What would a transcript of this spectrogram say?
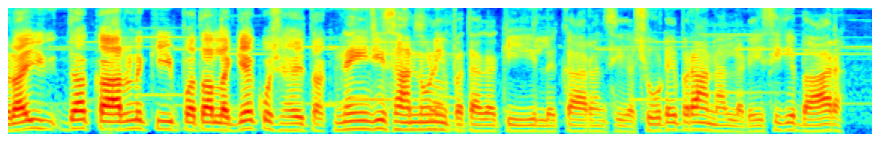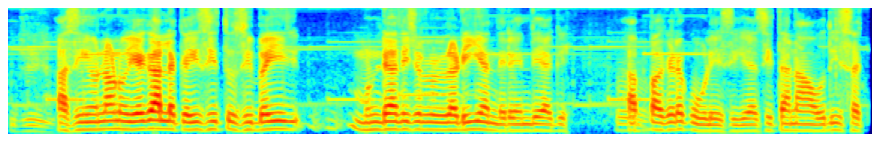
ਲੜਾਈ ਦਾ ਕਾਰਨ ਕੀ ਪਤਾ ਲੱਗਿਆ ਕੁਝ ਹਜੇ ਤੱਕ? ਨਹੀਂ ਜੀ ਸਾਨੂੰ ਨਹੀਂ ਪਤਾ ਗਾ ਕੀ ਲ- ਕਾਰਨ ਸੀਗਾ। ਛੋਟੇ ਭਰਾ ਨਾਲ ਲੜੇ ਸੀਗੇ ਬਾਹਰ। ਜੀ। ਅਸੀਂ ਉਹਨਾਂ ਨੂੰ ਇਹ ਗੱਲ ਕਹੀ ਸੀ ਤੁਸੀਂ ਬਈ ਮੁੰਡਿਆਂ ਦੀ ਚਲੋ ਲੜੀ ਜਾਂਦੇ ਰਹਿੰਦੇ ਆਗੇ ਆਪਾਂ ਕਿਹੜਾ ਕੋਲੇ ਸੀਗੇ? ਅਸੀਂ ਤਾਂ ਨਾ ਉਹਦੀ ਸੱਚ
